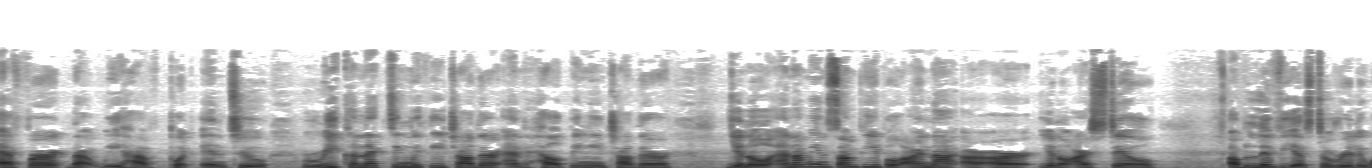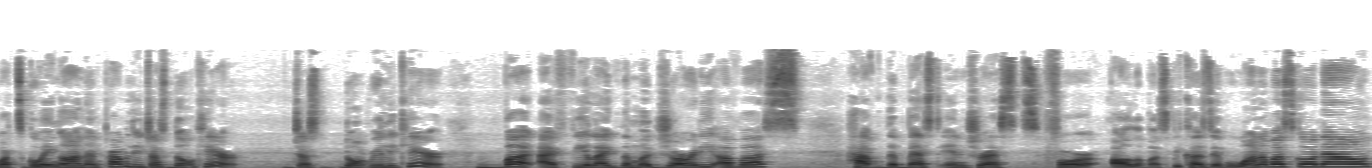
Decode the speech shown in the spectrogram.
effort that we have put into reconnecting with each other and helping each other you know and i mean some people are not are, are you know are still oblivious to really what's going on and probably just don't care just don't really care. But I feel like the majority of us have the best interests for all of us because if one of us go down,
